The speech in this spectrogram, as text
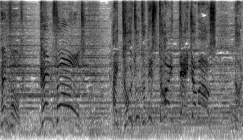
Penfold! Penfold! I told you to destroy Danger Mouse, not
